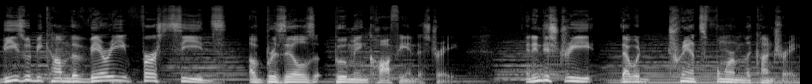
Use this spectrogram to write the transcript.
these would become the very first seeds of Brazil's booming coffee industry, an industry that would transform the country.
